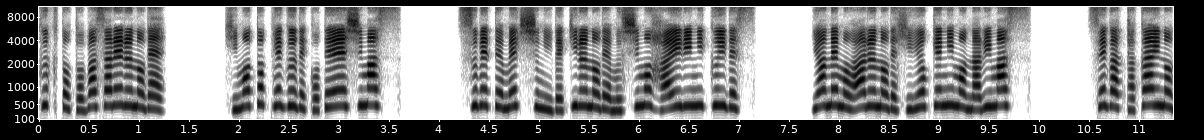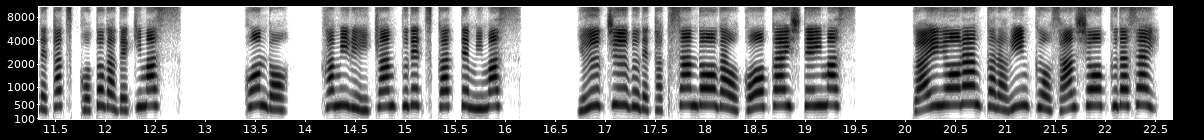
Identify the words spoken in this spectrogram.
吹くと飛ばされるので、紐とペグで固定します。すべてメッシュにできるので虫も入りにくいです。屋根もあるので日よけにもなります。背が高いので立つことができます。今度、ファミリーキャンプで使ってみます。YouTube でたくさん動画を公開しています。概要欄からリンクを参照ください。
